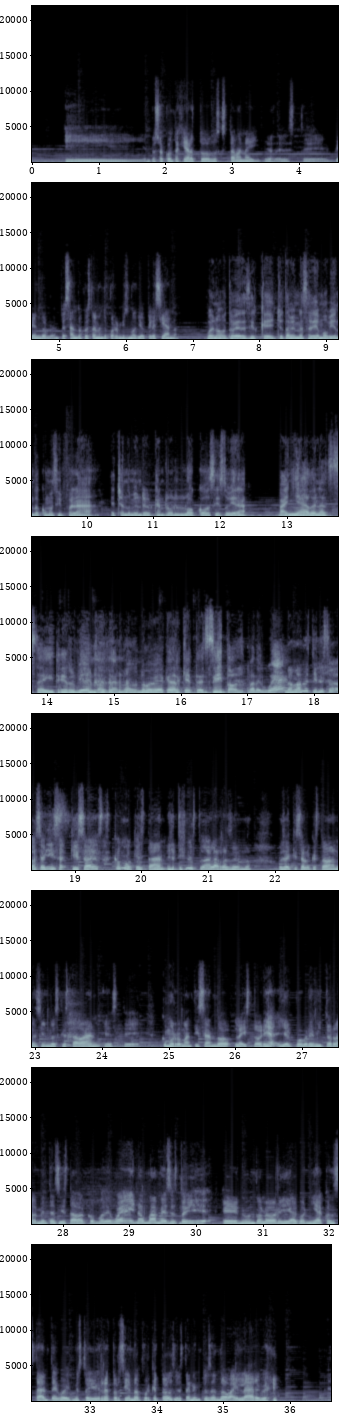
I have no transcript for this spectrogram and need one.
y empezó a contagiar a todos los que estaban ahí este, viéndolo, empezando justamente por el mismo Diocleciano. Bueno, te voy a decir que yo también me estaría moviendo como si fuera echándome un rock and roll loco si estuviera bañado en aceite hirviendo. O sea, no, no me voy a quedar quietecito. Es como de, güey. No mames, tienes todo. O sea, quizá, quizá, es como que están. Tienes toda la razón, ¿no? O sea, quizá lo que estaban haciendo es que estaban, este, como romantizando la historia y el pobre Vito realmente así estaba como de, güey, no mames, estoy en un dolor y agonía constante, güey. Me estoy retorciendo porque todos están empezando a bailar, güey.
